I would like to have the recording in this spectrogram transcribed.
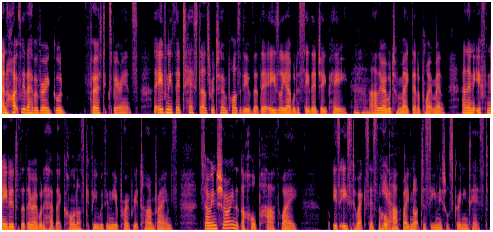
and hopefully they have a very good first experience. Even if their test does return positive, that they're easily able to see their GP, mm-hmm. uh, they're able to make that appointment, and then if needed, that they're able to have that colonoscopy within the appropriate timeframes. So ensuring that the whole pathway is easy to access the whole yeah. pathway, not just the initial screening test.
